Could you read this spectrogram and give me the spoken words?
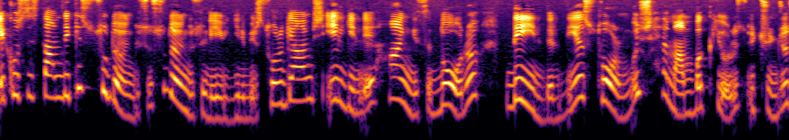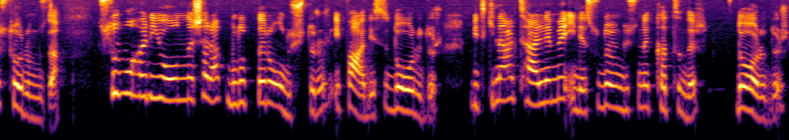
Ekosistemdeki su döngüsü, su döngüsüyle ilgili bir soru gelmiş. İlgili hangisi doğru değildir diye sormuş. Hemen bakıyoruz üçüncü sorumuza. Su buharı yoğunlaşarak bulutları oluşturur ifadesi doğrudur. Bitkiler terleme ile su döngüsüne katılır. Doğrudur.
